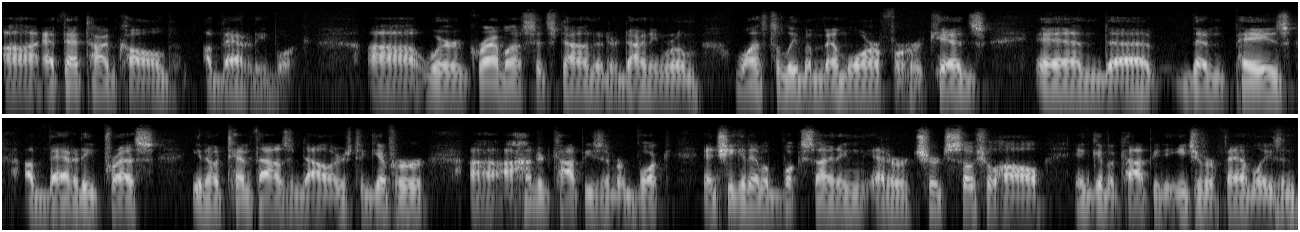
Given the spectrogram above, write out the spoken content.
uh, at that time called a vanity book. Uh, where grandma sits down in her dining room, wants to leave a memoir for her kids, and uh, then pays a vanity press you know, ten thousand dollars to give her uh, a uh, hundred copies of her book, and she can have a book signing at her church social hall and give a copy to each of her families. And,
